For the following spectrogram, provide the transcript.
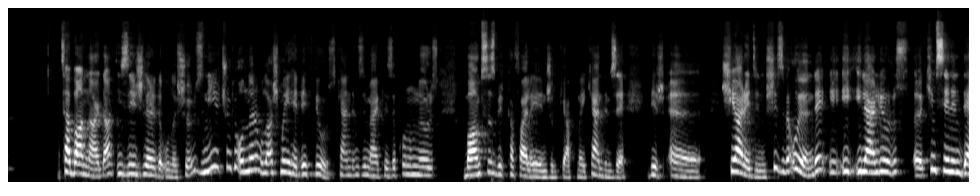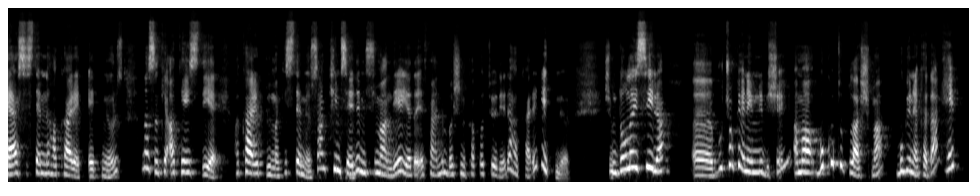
tabanlardan izleyicilere de ulaşıyoruz. Niye? Çünkü onlara ulaşmayı hedefliyoruz. Kendimizi merkeze konumluyoruz. Bağımsız bir kafayla yayıncılık yapmayı kendimize bir e, şiar edilmişiz ve o yönde ilerliyoruz. E, kimsenin değer sistemine hakaret etmiyoruz. Nasıl ki ateist diye hakaret duymak istemiyorsam kimseye de Müslüman diye ya da efendim başını kapatıyor diye de hakaret etmiyorum. Şimdi dolayısıyla e, bu çok önemli bir şey ama bu kutuplaşma bugüne kadar hep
